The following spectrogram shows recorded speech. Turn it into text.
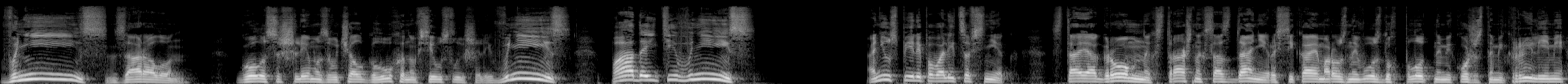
«Вниз!» — заорал он. Голос из шлема звучал глухо, но все услышали. «Вниз! Падайте вниз!» Они успели повалиться в снег. Стая огромных, страшных созданий, рассекая морозный воздух плотными кожистыми крыльями,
